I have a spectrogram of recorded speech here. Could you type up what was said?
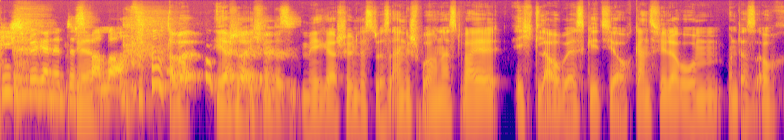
Ich spüre eine Disbalance. Aber Jascha, ich finde es mega schön, dass du das angesprochen hast, weil ich glaube, es geht hier auch ganz viel darum, und das ist auch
